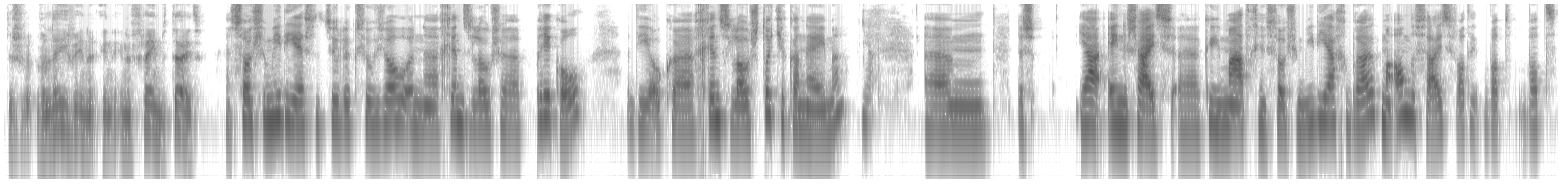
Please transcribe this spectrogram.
Dus we, we leven in een, in, in een vreemde tijd. En social media is natuurlijk sowieso een eh, grenzeloze prikkel, die je ook eh, grenzeloos tot je kan nemen. Ja. Ehm, dus ja, enerzijds eh, kun je matig in social media gebruiken, maar anderzijds, wat, wat, wat,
